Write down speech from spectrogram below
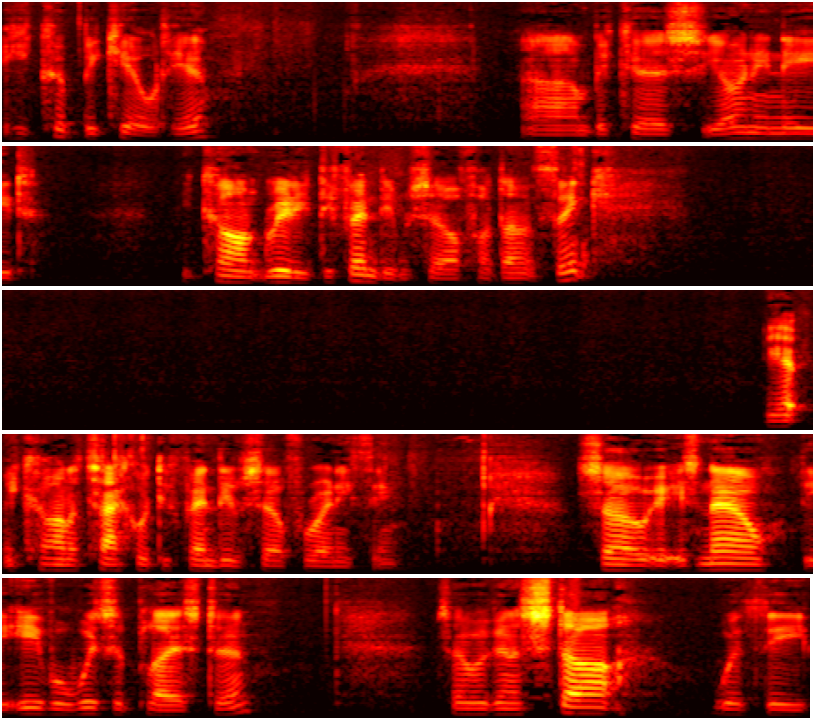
he could be killed here um, because you only need he can't really defend himself I don't think. Yep he can't attack or defend himself or anything. So it is now the evil wizard player's turn. So we're going to start with the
